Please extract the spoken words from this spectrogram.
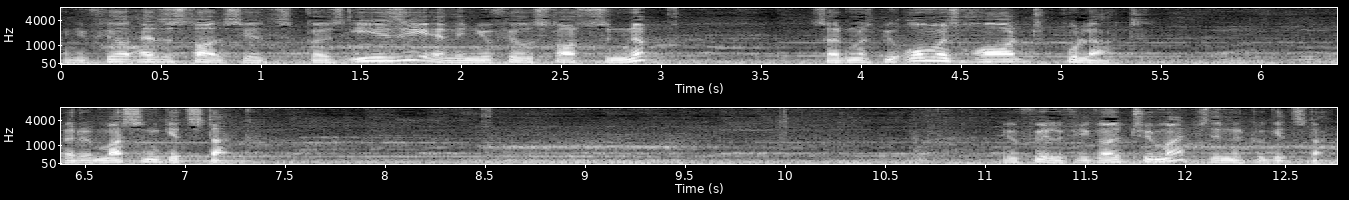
And you feel as it starts, it goes easy, and then you feel it starts to nip. So it must be almost hard to pull out, but it mustn't get stuck. You feel if you go too much, then it will get stuck.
